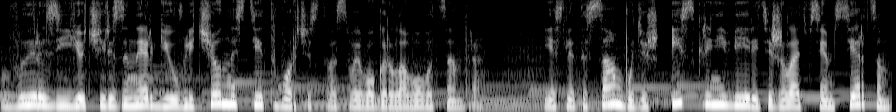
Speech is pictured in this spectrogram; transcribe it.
Вырази ее через энергию увлеченности и творчества своего горлового центра. Если ты сам будешь искренне верить и желать всем сердцем,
